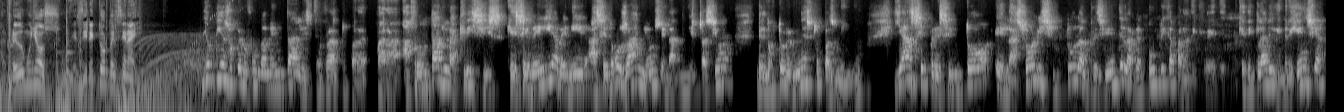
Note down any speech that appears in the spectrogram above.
Alfredo Muñoz, es director del SENAI. Yo pienso que lo fundamental este rato para, para afrontar la crisis que se veía venir hace dos años en la administración del doctor Ernesto Pazmiño, ya se presentó la solicitud al presidente de la República para que declare en emergencia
